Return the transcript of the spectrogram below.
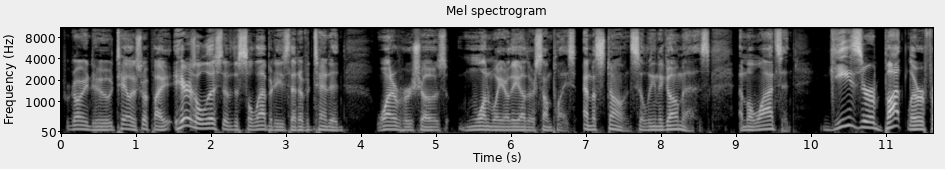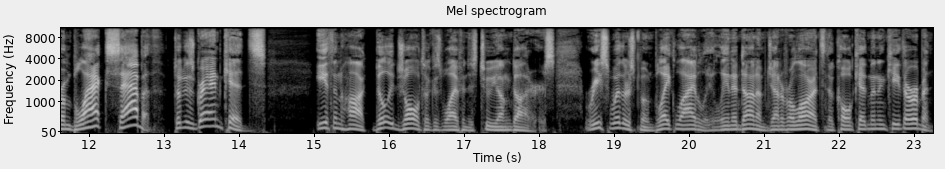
for going to Taylor Swift. By here's a list of the celebrities that have attended one of her shows, one way or the other, someplace: Emma Stone, Selena Gomez, Emma Watson, Geezer Butler from Black Sabbath took his grandkids. Ethan Hawke, Billy Joel took his wife and his two young daughters. Reese Witherspoon, Blake Lively, Lena Dunham, Jennifer Lawrence, Nicole Kidman and Keith Urban,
